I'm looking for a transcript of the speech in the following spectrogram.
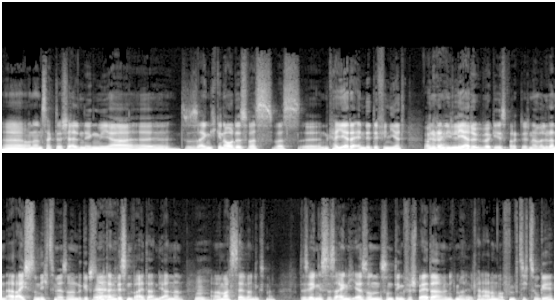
Äh, und dann sagt der Sheldon irgendwie, ja, äh, das ist eigentlich genau das, was, was äh, ein Karriereende definiert, wenn du Okay. dann in die Lehre übergehst praktisch, ne? weil du dann erreichst du nichts mehr, sondern du gibst nur Ja, noch dein. Wissen weiter an die anderen, Hm. aber machst selber nichts mehr. Deswegen ist es eigentlich eher so ein, so ein Ding für später, wenn ich mal, keine Ahnung, auf 50 zugehe,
